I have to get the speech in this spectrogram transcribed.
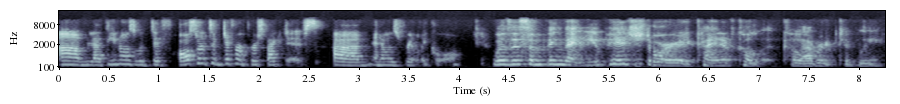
um, Latinos with diff- all sorts of different perspectives. Um, and it was really cool. Was this something that you pitched or kind of col- collaboratively?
